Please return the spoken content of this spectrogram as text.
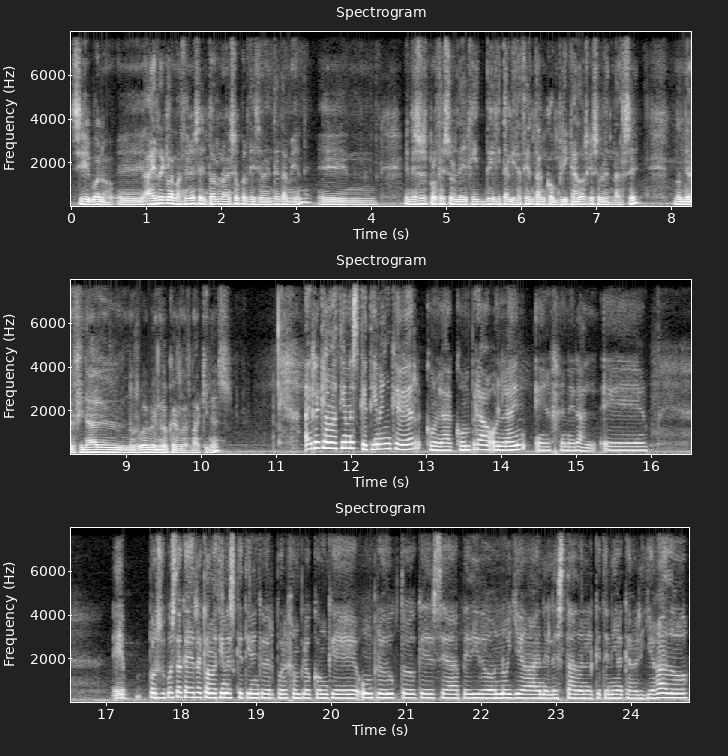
Sí, bueno, hay reclamaciones en torno a eso precisamente también, en, en, esos procesos de digitalización tan complicados que suelen darse, donde al final nos vuelven locas las máquinas. Hay reclamaciones que tienen que ver con la compra online en general. Eh, por supuesto que hay reclamaciones que tienen que ver, por ejemplo, con que un producto que se ha pedido no llega en el estado en el que tenía que haber llegado,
